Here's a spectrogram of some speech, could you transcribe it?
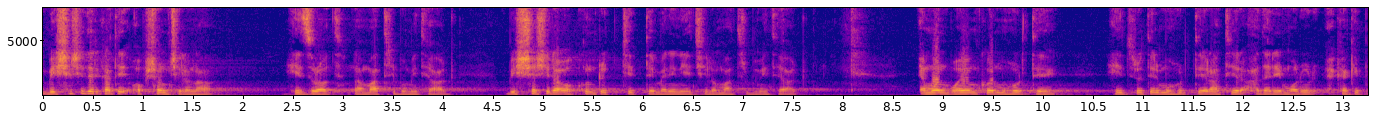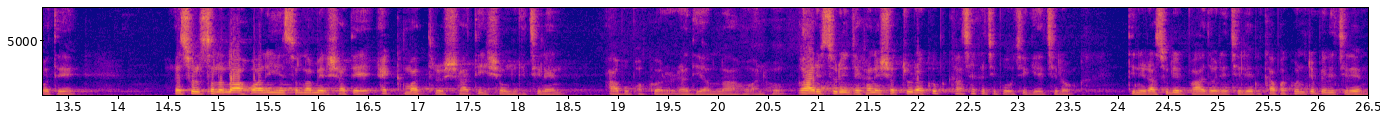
বিশ্বাসীদের কাছে অপশন ছিল না, হিজরত না মাতৃভূমি ত্যাগ বিশ্বাসীরা অকুণ্ঠ চিত্তে মেনে নিয়েছিল মাতৃভূমি ত্যাগ এমন ভয়ঙ্কর মুহূর্তে, হিজরতের মুহূর্তে রাতের আধারে মরুর একাকী পথে রসুল সাল্লাহ আলী সাল্লামের সাথে একমাত্র সাথী সঙ্গী ছিলেন। আবু বকর রাদি আল্লাহ আনহু গারিসুরে যেখানে শত্রুরা খুব কাছাকাছি পৌঁছে গিয়েছিল, তিনি রাসুলের পা ধরেছিলেন কাপাকুণ্ঠে পেরেছিলেন।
